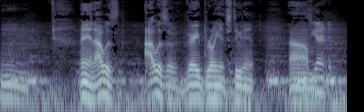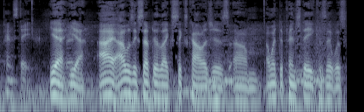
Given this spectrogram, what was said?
Man, I was I was a very brilliant student. Um, you got into Penn State. Yeah, right? yeah. I, I was accepted like six colleges. Um, I went to Penn State because it was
